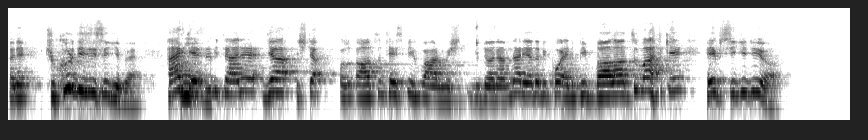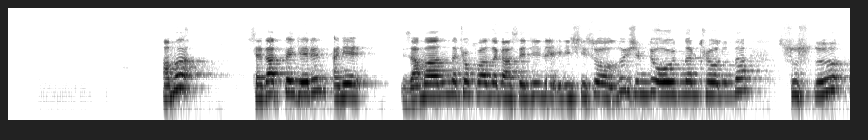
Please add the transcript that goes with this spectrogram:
hani çukur dizisi gibi. Herkeste bir tane ya işte altın tesbih varmış bir dönemler ya da bir yani bir bağlantı var ki hepsi gidiyor. Ama Sedat Peker'in hani zamanında çok fazla gazeteciyle ilişkisi oldu. Şimdi oyunların çoğununda sustuğu,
